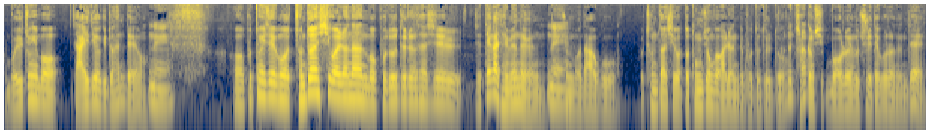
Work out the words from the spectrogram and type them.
뭐 일종의 뭐 아이디어기도 한데요. 네. 어, 보통 이제 뭐 전두환 씨 관련한 뭐 보도들은 사실 이제 때가 되면은 네. 좀뭐 나오고 전두환 씨와 또 동정과 관련된 보도들도 그렇죠. 가끔씩 뭐 언론에 노출이 되고 그러는데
